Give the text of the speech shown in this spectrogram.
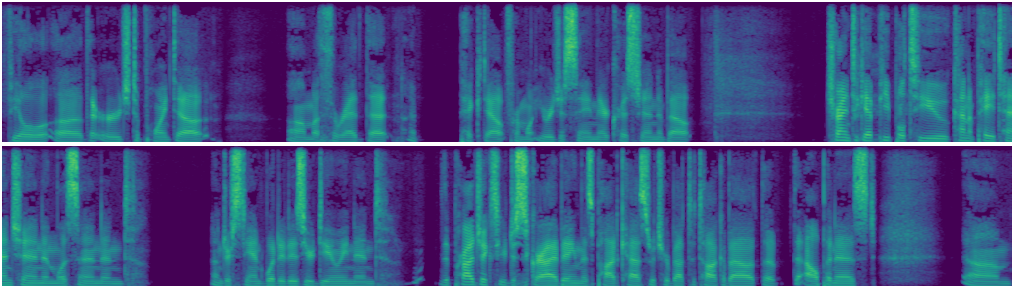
feel uh, the urge to point out um, a thread that I picked out from what you were just saying there, Christian, about trying to get people to kind of pay attention and listen and understand what it is you're doing and the projects you're describing, this podcast, which you're about to talk about, the the alpinist, um,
